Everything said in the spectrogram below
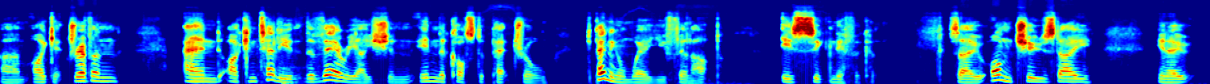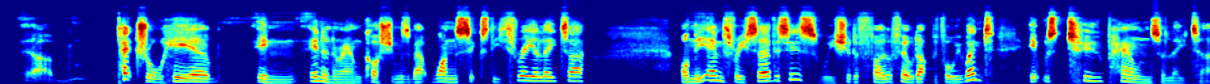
Um, I get driven, and I can tell you that the variation in the cost of petrol, depending on where you fill up, is significant. So on Tuesday, you know, uh, petrol here in in and around Cosham was about 163 a litre. On the M3 services, we should have filled up before we went. It was two pounds a litre,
